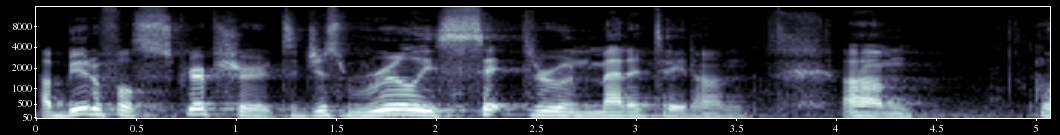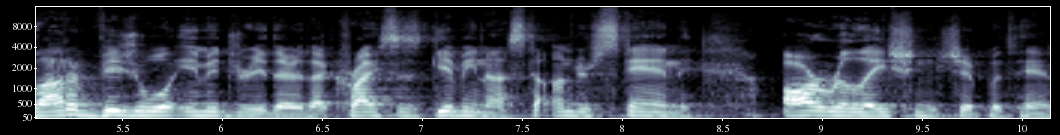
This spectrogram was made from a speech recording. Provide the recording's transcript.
a beautiful scripture to just really sit through and meditate on. Um, a lot of visual imagery there that Christ is giving us to understand our relationship with Him.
